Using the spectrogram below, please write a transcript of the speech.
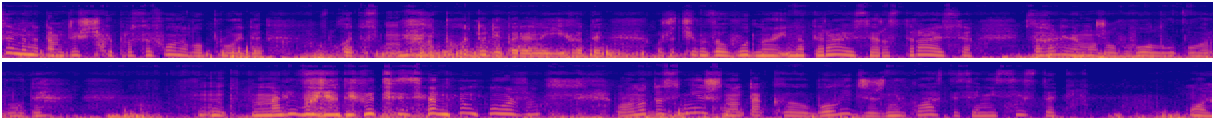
це мене там трішечки просифонило, пройде. Слухайте, хоч до лікаря не їхати. Вже чим завгодно і натираюся, розтираюся. Взагалі не можу в голову повернути. Ну, тут Наліво я дивитися не можу. Воно то смішно, так е, болить же ж, ні вкластися, ні сісти. Ой,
